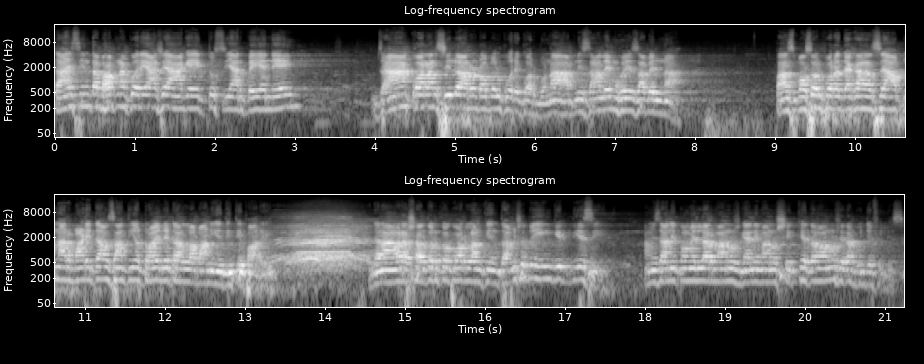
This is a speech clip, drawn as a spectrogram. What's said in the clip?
তাই চিন্তা ভাবনা করে আসে, আগে একটু চেয়ার পেয়ে নেই। যা করার ছিল আরও ডবল করে করব। না, আপনি জালেম হয়ে যাবেন না। পাঁচ বছর পরে দেখা যাচ্ছে আপনার বাড়িটাও জাতীয় টয়লেট আল্লাহ বানিয়ে দিতে পারে। যেন আমরা সতর্ক করলাম কিন্তু আমি শুধু ইঙ্গিত দিয়েছি। আমি জানি কুমিল্লার মানুষ, জ্ঞানী মানুষ, শিক্ষিত মানুষ, এরা বুঝে ফেলেছে।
